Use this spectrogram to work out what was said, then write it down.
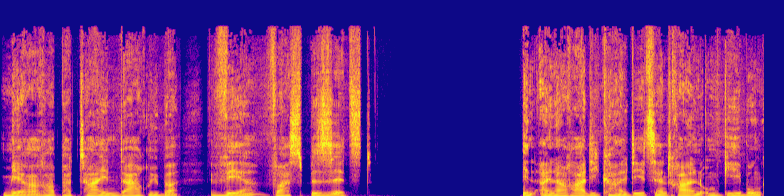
mehrerer Parteien darüber, wer was besitzt. In einer radikal dezentralen Umgebung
